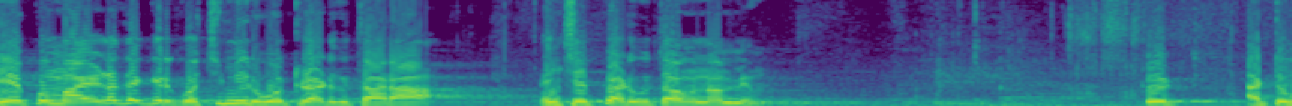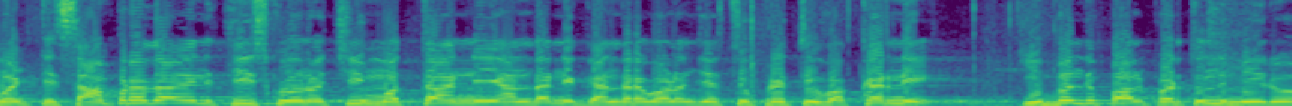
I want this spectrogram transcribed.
రేపు మా ఇళ్ళ దగ్గరికి వచ్చి మీరు ఓట్లు అడుగుతారా అని చెప్పి అడుగుతా ఉన్నాం మేము. అటువంటి సాంప్రదాయాన్ని తీసుకొని వచ్చి మొత్తాన్ని అందరినీ గందరగోళం చేస్తూ ప్రతి ఒక్కరిని ఇబ్బంది పాలు పెడుతుంది మీరు.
